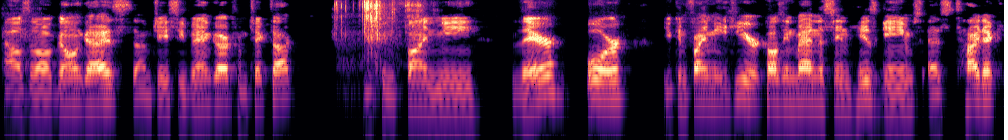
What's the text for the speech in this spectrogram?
How's it all going, guys? I'm JC Vanguard from TikTok. You can find me there, or you can find me here causing madness in his games as Tydak.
